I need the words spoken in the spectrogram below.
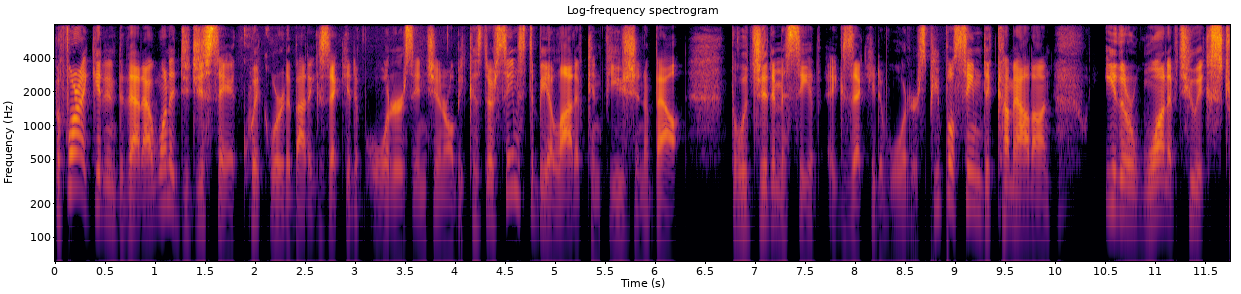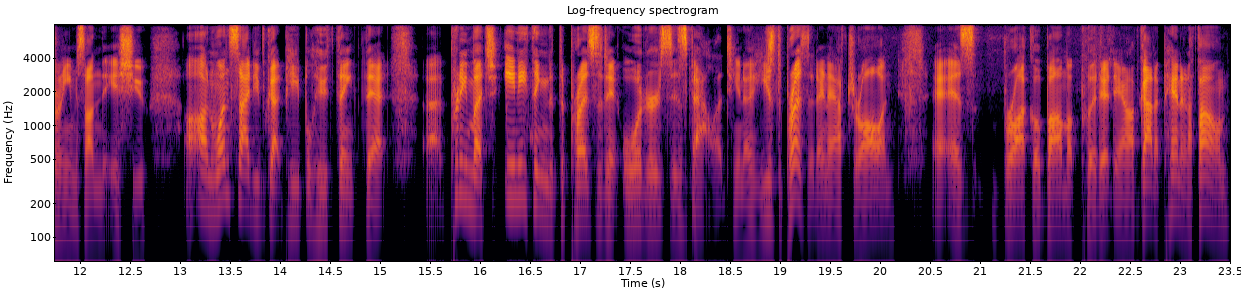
before I get into that, I wanted to just say a quick word about executive orders in general, because there seems to be a lot of confusion about the legitimacy of executive orders. People seem to come out on either one of two extremes on the issue. On one side, you've got people who think that uh, pretty much anything that the president orders is valid. You know, he's the president after all, and as Barack Obama put it, you know, I've got a pen and a phone,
